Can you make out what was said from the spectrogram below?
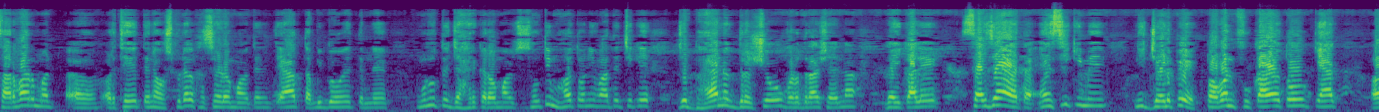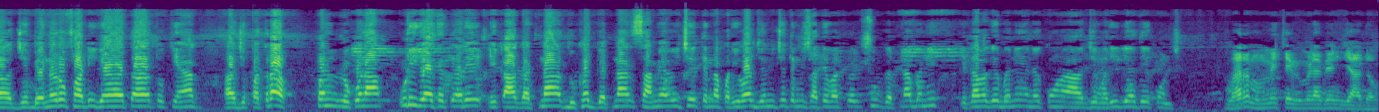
સારવાર અર્થે તેને હોસ્પિટલ ખસેડવામાં આવ્યા અને ત્યાં તબીબોએ તેમને મૃત જાહેર કરવામાં આવ્યું છે. સૌથી મહત્વની વાત એ છે કે જે ભયાનક દ્રશ્યો વડોદરા શહેરના ગઈકાલે સર્જાયા હતા. એસી કિમીની ઝડપે પવન ફૂંકાયો હતો ક્યાંક જે બેનરો ફાટી ગયા હતા, તો ક્યાંક જે પતરા પણ લોકોના ઉડી ગયા હતા ત્યારે એક આ ઘટના, દુઃખદ ઘટના સામે આવી છે. તેમના પરિવારજનો છે, તેમની સાથે વાત કરી. શું ઘટના બની? કેટલા વાગે બની અને કોણ જે મરી ગયા તે કોણ છે? મારા મમ્મી છે વિમળાબેન જાદવ.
